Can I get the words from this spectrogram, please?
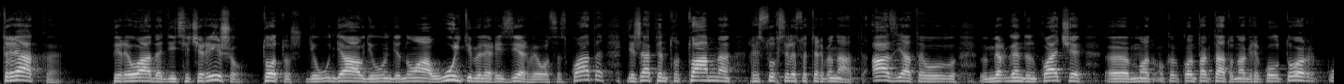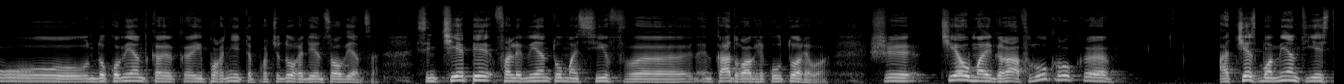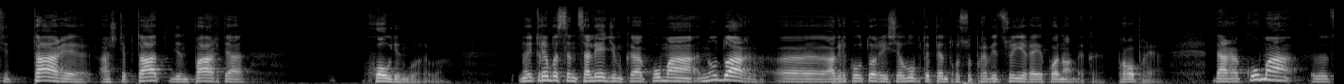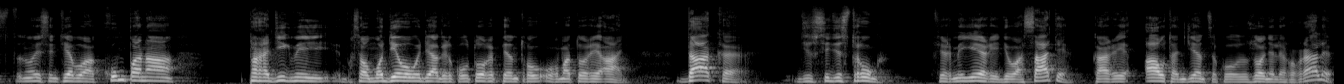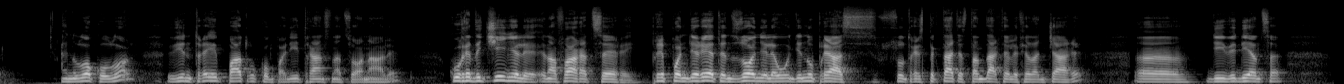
treacă perioada de secerișul, totuși, de unde au, de unde nu au, ultimele rezerve o să scoată, deja pentru toamnă resursele s-au terminat. Azi, iată, mergând în coace, m-a contactat un agricultor cu un document că, că e pornită procedura de insolvență. Se începe falimentul masiv în cadrul agricultorilor. Și cel mai grav lucru că acest moment este tare așteptat din partea holdingurilor. Noi trebuie să înțelegem că acum nu doar uh, agricultorii se luptă pentru supraviețuirea economică proprie, dar acum noi suntem la cumpăna paradigmei sau modelului de agricultură pentru următorii ani. Dacă se distrug fermierii de la sate, care au tangență cu zonele rurale, în locul lor vin 3-4 companii transnaționale cu rădăcinile în afara țării, preponderent în zonele unde nu prea sunt respectate standardele financiare de evidență,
